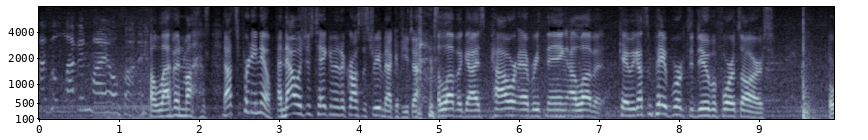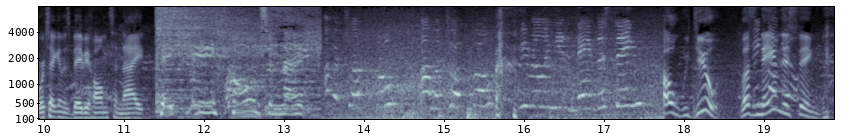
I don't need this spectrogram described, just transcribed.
has 11 miles on it. 11 miles. That's pretty new. And that was just taking it across the street back a few times. I love it, guys. Power everything. I love it. Okay, we got some paperwork to do before it's ours. But we're taking this baby home tonight. Take me home tonight. I'm a truck bro. I'm a truck bro. we really need to name this thing. Oh, we do. Let's Big name this thing.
